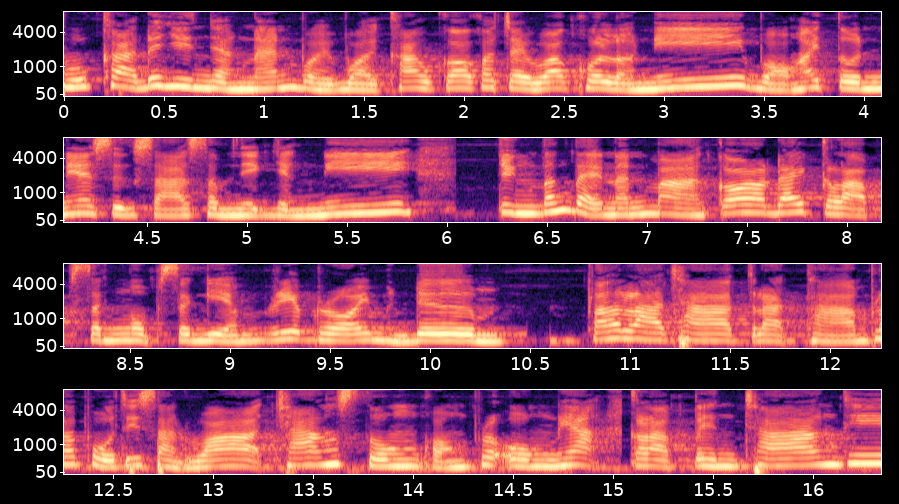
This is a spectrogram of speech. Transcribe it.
มุขค่ะได้ยินอย่างนั้นบ่อยๆ เข้าก็เข้าใจว่าคนเหล่านี้บอกให้ตนเนี่ยศึกษาสำเนียกอย่างนี้ จึงตั้งแต่นั้นมาก็ได้กลับสงบเสงี่ยมเรียบร้อยเหมือนเดิม ระราชาตรัสถามพระโพธิสัตว์ว่าช้างทรงของพระองค์เนี่ยกลับเป็นช้างที่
